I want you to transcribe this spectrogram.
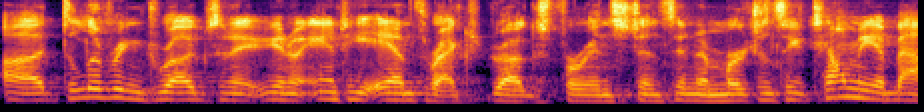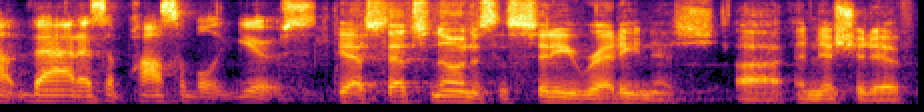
uh, delivering drugs and you know anti-anthrax drugs, for instance, in emergency. Tell me about that as a possible use. Yes, that's known as the City Readiness uh, Initiative.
